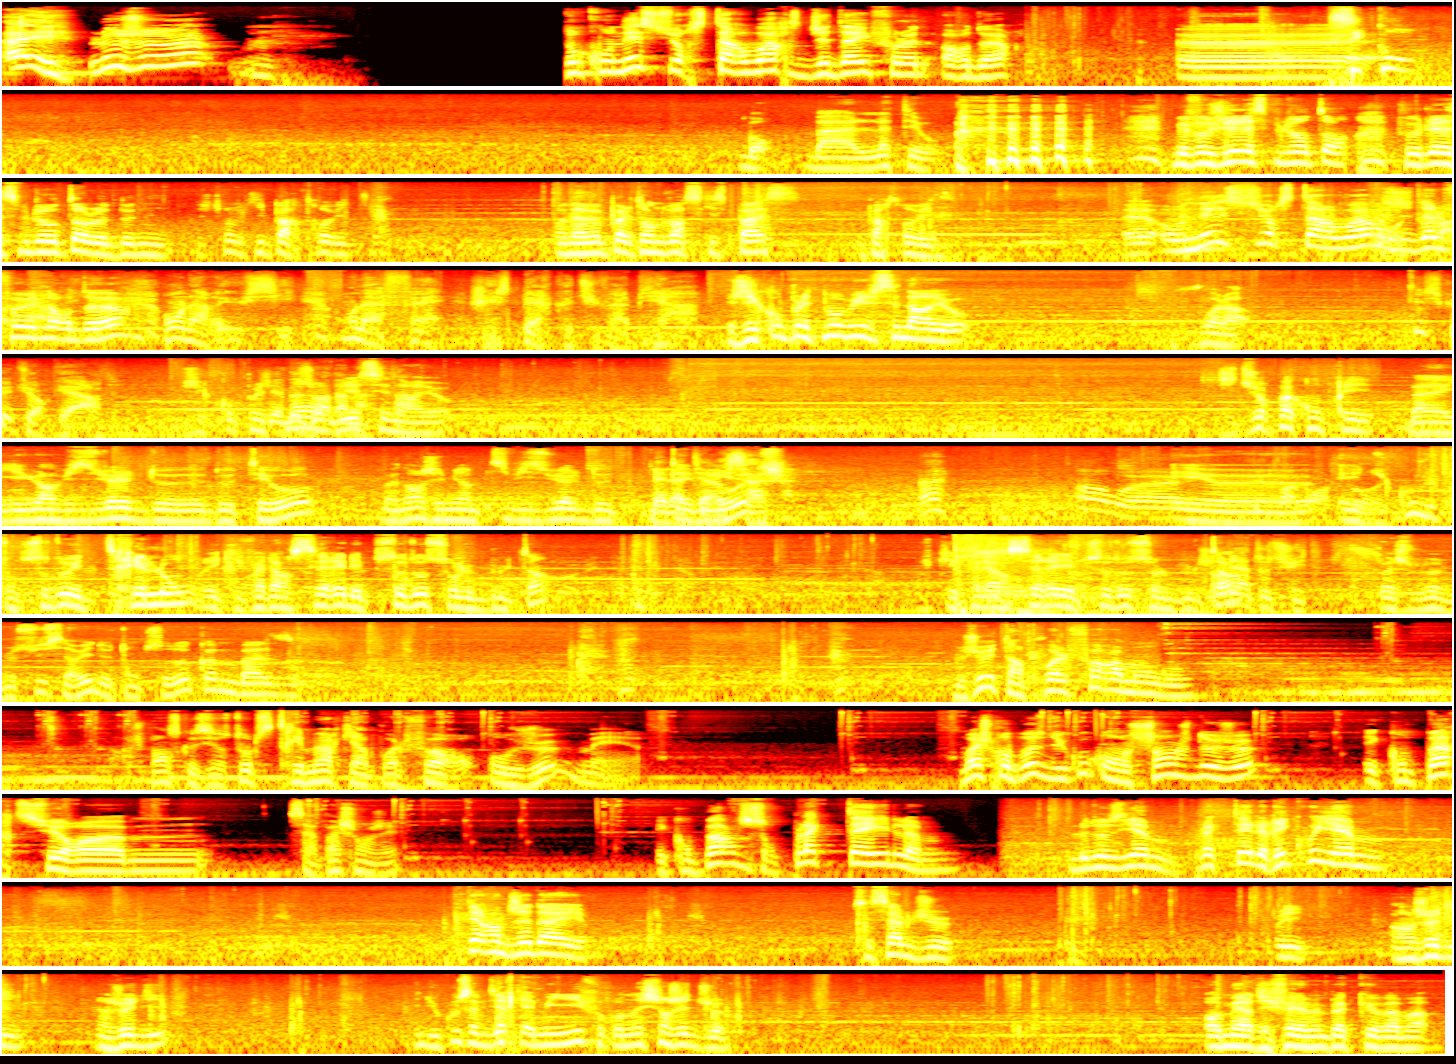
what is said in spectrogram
Allez, le jeu. Donc on est sur Star Wars Jedi Fallen Order. Euh... C'est con Bon, bah la Théo. Mais faut que je le laisse plus longtemps. Faut que je le laisse plus longtemps le Denis. Je trouve qu'il part trop vite. On a même pas le temps de voir ce qui se passe. Il part trop vite. Euh, on est sur Star Wars Jedi Fallen Order. On a réussi, on l'a fait. J'espère que tu vas bien. J'ai complètement oublié le scénario. Voilà. Qu'est-ce que tu regardes? J'ai complètement besoin oublié le scénario. J'ai toujours pas compris. Bah, il y a eu un visuel de, de Théo. Maintenant, j'ai mis un petit visuel de, de Mais Time Out. l'atterrissage. Hein? Oh ouais. Et, euh, et du coup, vu que ton pseudo est très long et qu'il fallait insérer les pseudos sur le bulletin, vu qu'il fallait insérer les pseudos sur le bulletin, tout de suite. bah, je me suis servi de ton pseudo comme base. Le jeu est un poil fort à mon goût. Je pense que c'est surtout le streamer qui a un poil fort au jeu, mais... euh. Moi je propose du coup qu'on change de jeu et qu'on parte sur... euh, Ça n'a pas changé. Et qu'on parte sur Plague Tale. Le deuxième, Plague Tale Requiem. Terrain Jedi. C'est ça le jeu. Oui, un jeudi. Un jeudi. Et du coup, ça veut dire qu'à minuit, il faut qu'on ait changé de jeu. Oh merde, j'ai fait la même blague que Vama.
